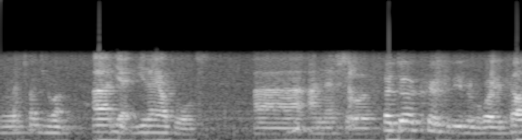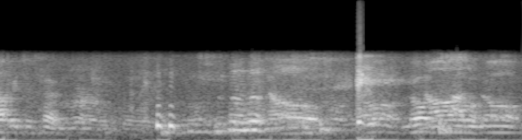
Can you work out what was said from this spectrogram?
We're at 21. Uh, yeah, you- they are dwarves. Uh, and they're sort of... I don't cripple even wake up, we just go, no, no, no, no,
